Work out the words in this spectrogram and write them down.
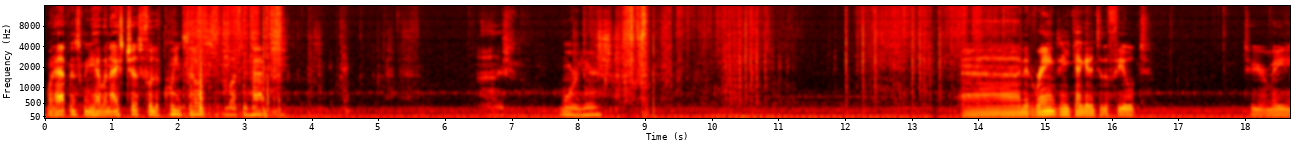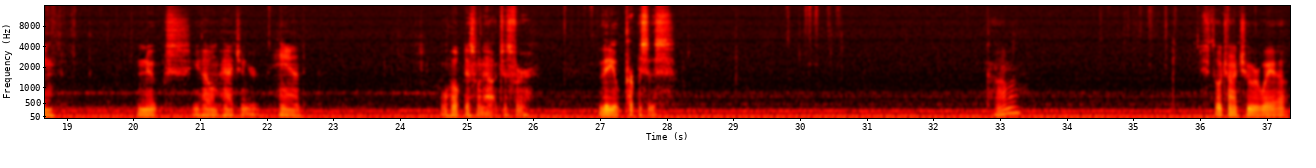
what happens when you have a nice chest full of queen cells about to hatch. Uh, there's more in here. And it rains and you can't get into the field to your mating nucs. You have them hatch in your hand. We'll help this one out just for video purposes. Comma. Still trying to chew her way out.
